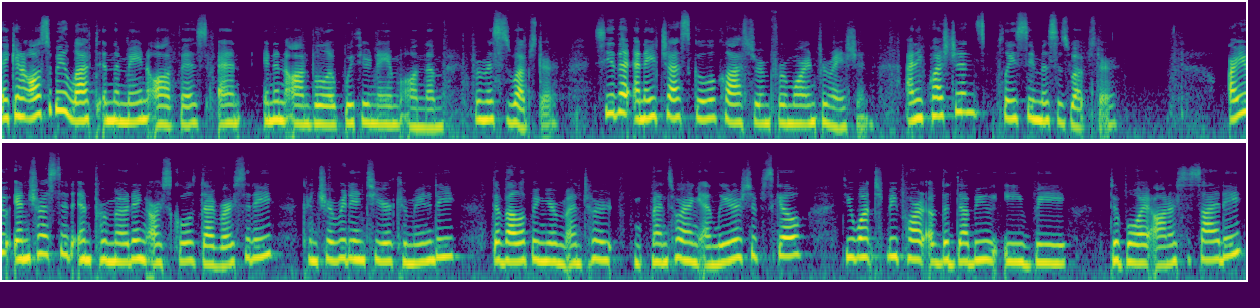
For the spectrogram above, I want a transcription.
They can also be left in the main office and in an envelope with your name on them for Mrs. Webster. See the NHS Google Classroom for more information. Any questions? Please see Mrs. Webster. Are you interested in promoting our school's diversity, contributing to your community, developing your mentor, mentoring and leadership skill? Do you want to be part of the W.E.B. Du Bois Honor Society?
